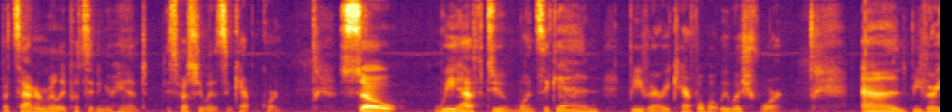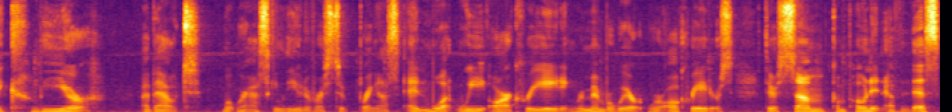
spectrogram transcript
but Saturn really puts it in your hand, especially when it's in Capricorn. So we have to once again be very careful what we wish for and be very clear about what we're asking the universe to bring us and what we are creating. Remember, we're, we're all creators. There's some component of this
